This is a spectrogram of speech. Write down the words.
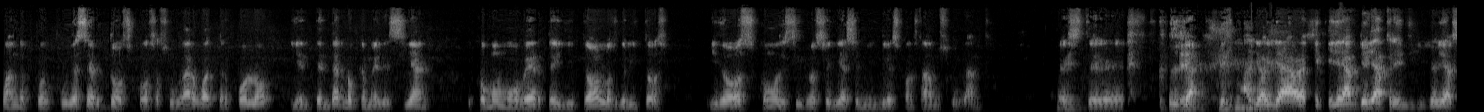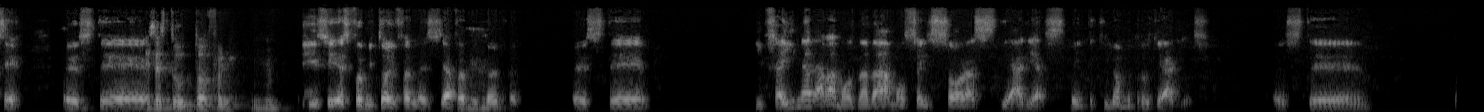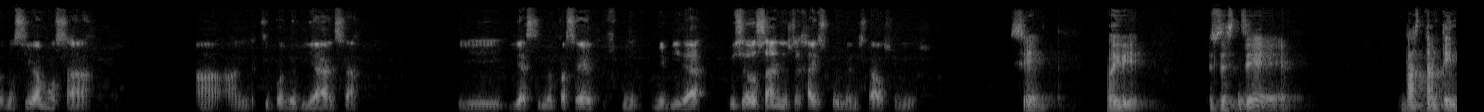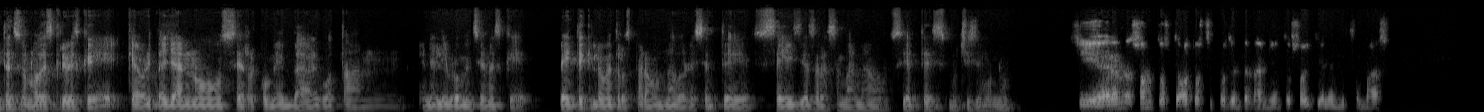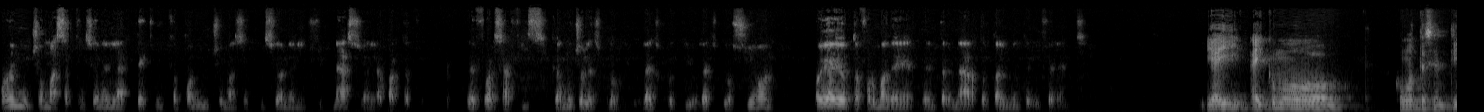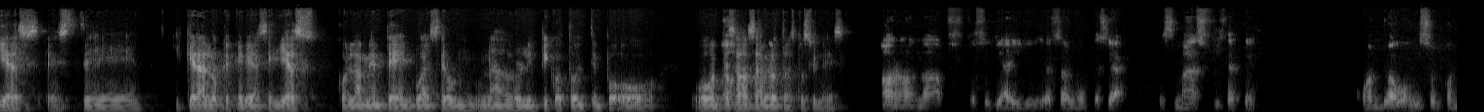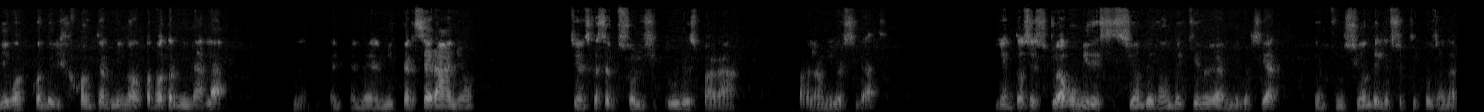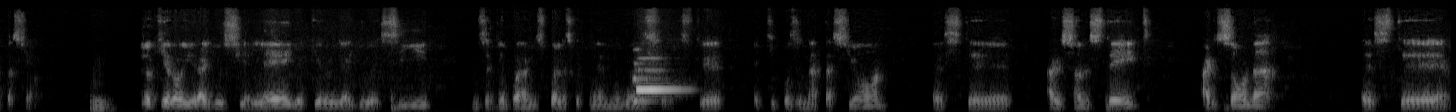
cuando pude hacer dos cosas, jugar waterpolo y entender lo que me decían, cómo moverte y todos los gritos, y dos, cómo decir groserías en inglés cuando estábamos jugando. Este, ya, yo ya, ahora sí que ya, yo ya aprendí, yo ya sé. Este, Ese es tu TOEFL. Sí, sí, ese fue mi TOEFL, ese ya fue mi TOEFL. Este, y pues ahí nadábamos, nadábamos seis horas diarias, 20 kilómetros diarios. Este, pues nos íbamos a, al equipo de Vianza. Y, y así me pasé pues, mi, mi, vida. Hice dos años de high school en Estados Unidos. Sí, muy bien. Es este, bastante intenso, ¿no? Describes que, que ahorita ya no se recomienda algo tan... En el libro mencionas que 20 kilómetros para un adolescente, 6 días de la semana o 7 es muchísimo, ¿no? Sí, eran, son otros, otros tipos de entrenamientos. Hoy tienen mucho más, ponen mucho más atención en la técnica, ponen mucho más atención en el gimnasio, en la parte de fuerza física, mucho la, la, la explosión. Hoy hay otra forma de, de, entrenar totalmente diferente. Y ahí, ahí cómo, cómo te sentías este, y qué era lo que querías. ¿Seguías con la mente en voy a ser un, nadador olímpico todo el tiempo o, o empezabas no, a ver otras posibilidades? No, no, no, pues, yo seguía ahí, realmente hacía. Es más, fíjate, cuando hago mi cuando digo, cuando, cuando termino, cuando voy a terminar la, en, en, en mi tercer año, tienes que hacer tus solicitudes para, para la universidad. Y entonces yo hago mi decisión de dónde quiero ir a la universidad en función de los equipos de natación. Mm. Yo quiero ir a UCLA, yo quiero ir a USC. En ese tiempo eran escuelas que tenían muy buenos este, equipos de natación. Este, Arizona State, Arizona, este,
